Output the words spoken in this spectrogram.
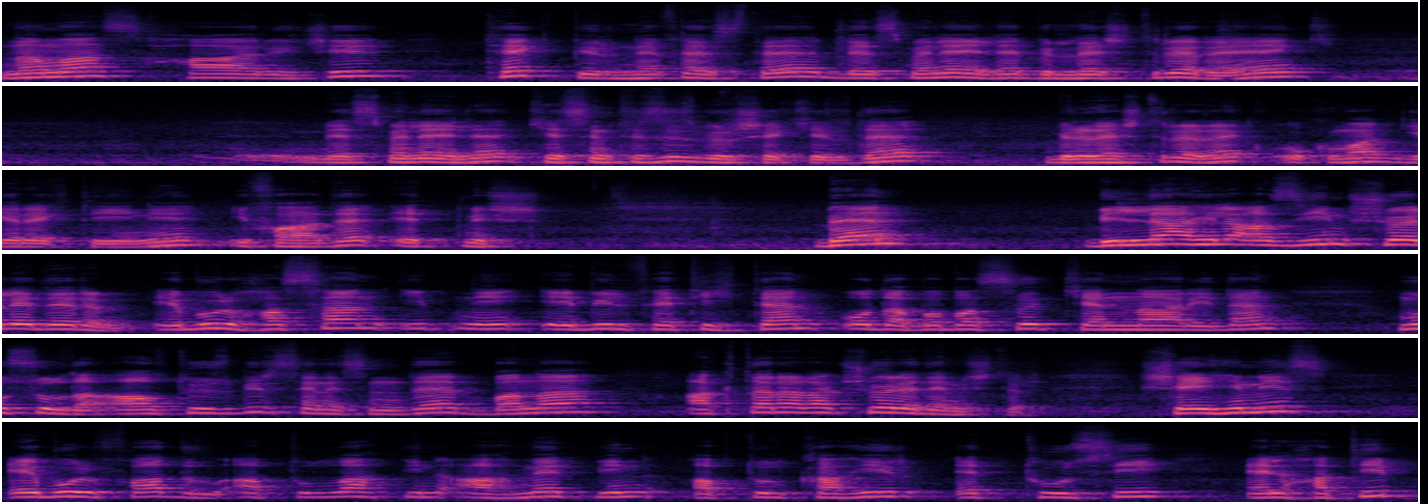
namaz harici tek bir nefeste besmele ile birleştirerek e, besmele ile kesintisiz bir şekilde birleştirerek okumak gerektiğini ifade etmiş. Ben Billahil azim şöyle derim. Ebul Hasan İbni Ebil Fetih'ten o da babası Kennari'den Musul'da 601 senesinde bana aktararak şöyle demiştir. Şeyhimiz Ebul Fadıl Abdullah bin Ahmet bin Abdülkahir Et-Tusi El-Hatip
